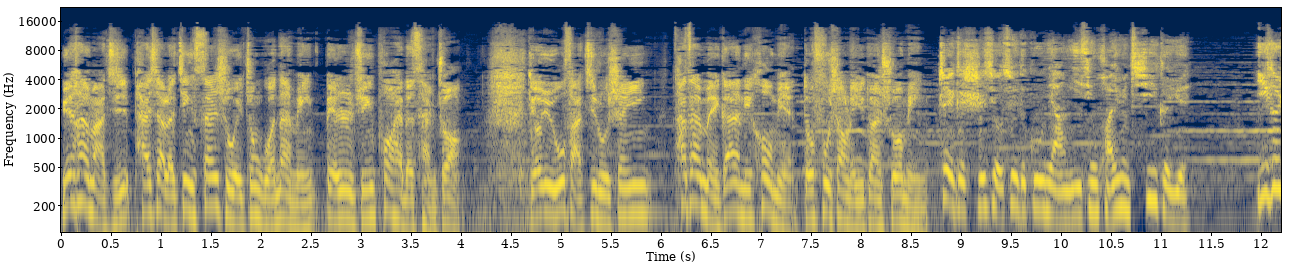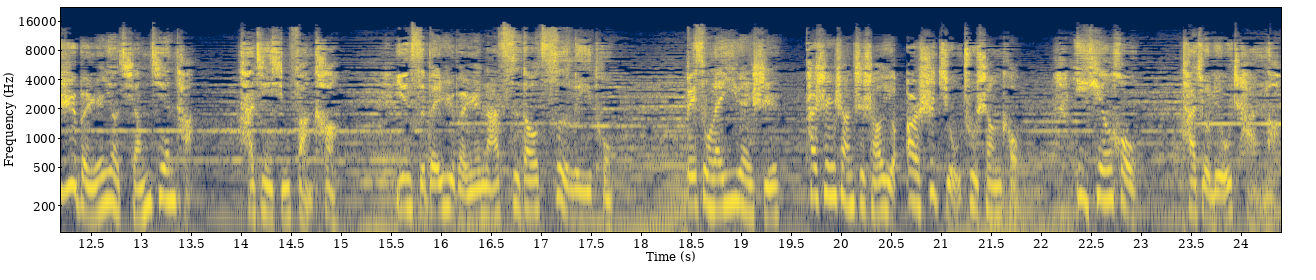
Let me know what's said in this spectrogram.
约翰马吉拍下了近三十位中国难民被日军迫害的惨状。由于无法记录声音，他在每个案例后面都附上了一段说明。这个十九岁的姑娘已经怀孕七个月，一个日本人要强奸她，她进行反抗，因此被日本人拿刺刀刺了一通。被送来医院时，她身上至少有二十九处伤口。一天后，她就流产了。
